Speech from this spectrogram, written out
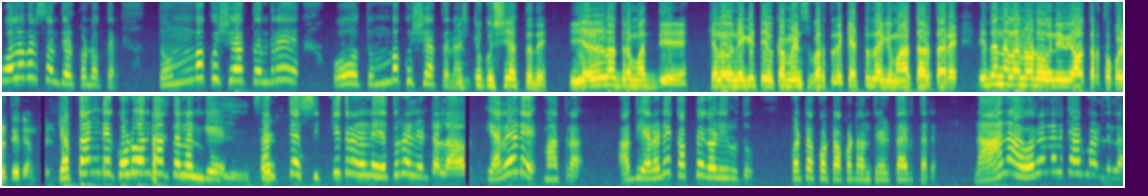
ಫಾಲೋವರ್ಸ್ ಅಂತ ಹೇಳ್ಕೊಂಡು ಹೋಗ್ತಾರೆ. ತುಂಬಾ ಖುಷಿ ಆಗ್ತಂದ್ರೆ ಓ ತುಂಬಾ ಖುಷಿ ಆಗ್ತದೆ. ಎಷ್ಟು ಖುಷಿ ಆಗ್ತದೆ. ಈ ಎಲ್ಲದರ ಮಧ್ಯೆ ಕೆಲವು ನೆಗೆಟಿವ್ ಕಮೆಂಟ್ಸ್ ಬರ್ತದೆ ಕೆಟ್ಟದಾಗಿ ಮಾತಾಡ್ತಾರೆ. ಇದನ್ನೆಲ್ಲ ನೋಡುವಾಗ ನೀವು ಯಾವ ತರ ತಗೊಳ್ತೀರಿ ಅಂತ ಹೇಳಿ. ಕೆಪ್ತಂಡೆ ಕೊಡು ಅಂತ ಆಗ್ತದೆ ನನ್ಗೆ. ಸತ್ಯ ಸಿಕ್ಕಿದ್ರೆ ನನ್ನ ಎದುರಲ್ಲಿ ಉಂಟಲ್ಲ ಎರಡೇ ಮಾತ್ರ. ಅದು ಎರಡೇ ಕಪ್ಪೆಗಳು ಇರುದು ಕೊಟ ಕೊಟ ಕೊಟ ಅಂತ ಹೇಳ್ತಾ ಇರ್ತಾರೆ. ನಾನು ಅವರನ್ನೆಲ್ಲ ಕ್ಯಾರ್ ಮಾಡುದಿಲ್ಲ.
